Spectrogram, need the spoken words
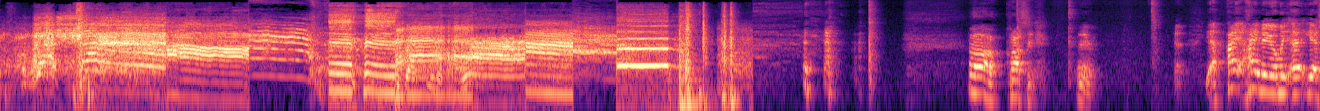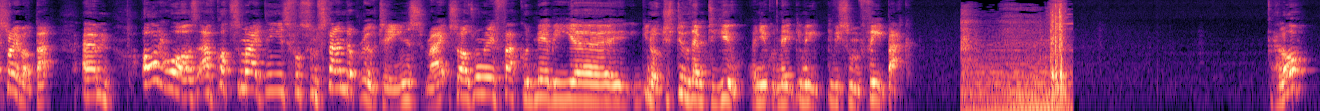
oh, classic. Yeah. Yeah, hi, hi Naomi. Uh, yeah, sorry about that. Um, all it was, I've got some ideas for some stand-up routines, right? So I was wondering if I could maybe, uh, you know, just do them to you, and you could make, give me give me some feedback. Hello.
